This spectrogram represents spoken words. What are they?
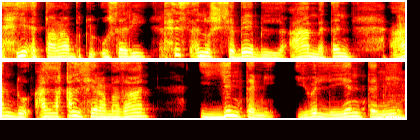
إحياء الترابط الأسري. تحس أنه الشباب عامة عنده على الأقل في رمضان ينتمي يولي ينتمي.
